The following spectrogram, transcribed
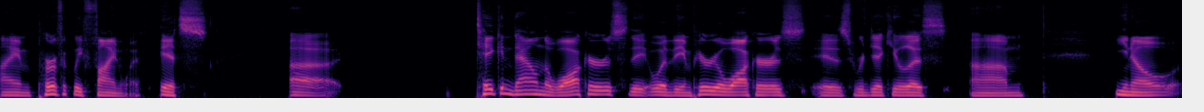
I am perfectly fine with. It's uh taking down the walkers, the the imperial walkers is ridiculous. Um you know,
